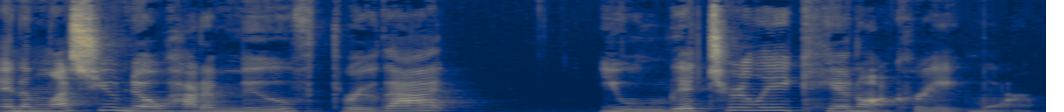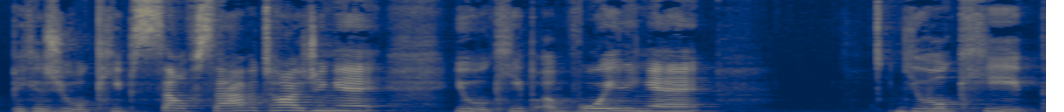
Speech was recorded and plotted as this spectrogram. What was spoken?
And unless you know how to move through that, you literally cannot create more because you will keep self sabotaging it, you will keep avoiding it, you will keep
